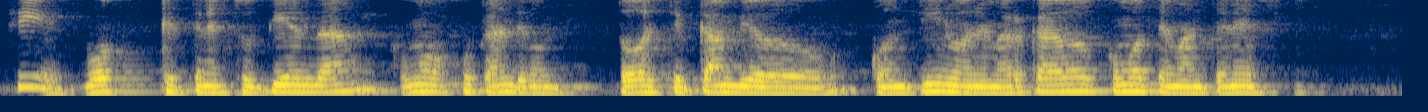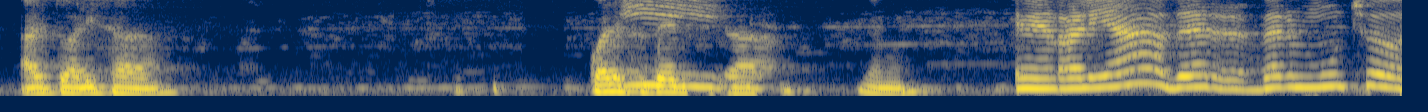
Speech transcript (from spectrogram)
sí. eh, vos que tenés tu tienda, cómo justamente con todo este cambio continuo en el mercado, cómo te mantenés actualizada? ¿Cuál es Y- técnica? En realidad, ver, ver mucho,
